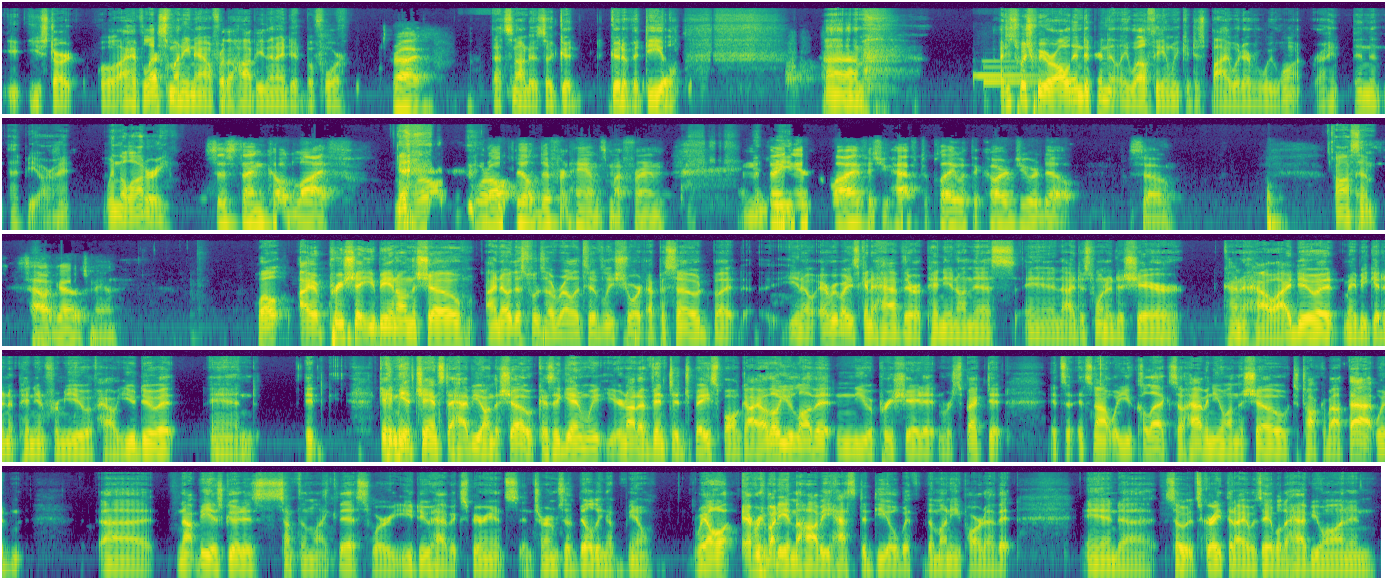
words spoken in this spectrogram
You, you start, well, I have less money now for the hobby than I did before right. That's not as a good good of a deal. Um, I just wish we were all independently wealthy and we could just buy whatever we want, right? Then that'd be all right. Win the lottery. It's this thing called life. We're all, we're all built different hands, my friend. And the thing is, life is you have to play with the cards you are dealt. So Awesome. that's how it goes, man. Well, I appreciate you being on the show. I know this was a relatively short episode, but you know, everybody's going to have their opinion on this and I just wanted to share kind of how I do it, maybe get an opinion from you of how you do it and it gave me a chance to have you on the show because again, we you're not a vintage baseball guy, although you love it and you appreciate it and respect it. It's it's not what you collect, so having you on the show to talk about that would uh not be as good as something like this where you do have experience in terms of building a you know we all everybody in the hobby has to deal with the money part of it and uh, so it's great that i was able to have you on and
